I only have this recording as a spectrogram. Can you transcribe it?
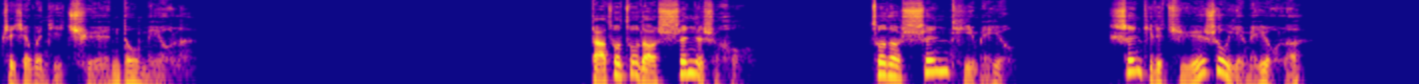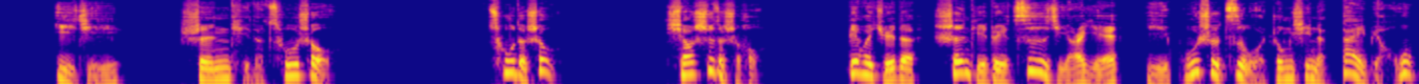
这些问题全都没有了。打坐做到身的时候，做到身体没有，身体的觉受也没有了，以及身体的粗瘦。粗的瘦消失的时候，便会觉得身体对自己而言已不是自我中心的代表物。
